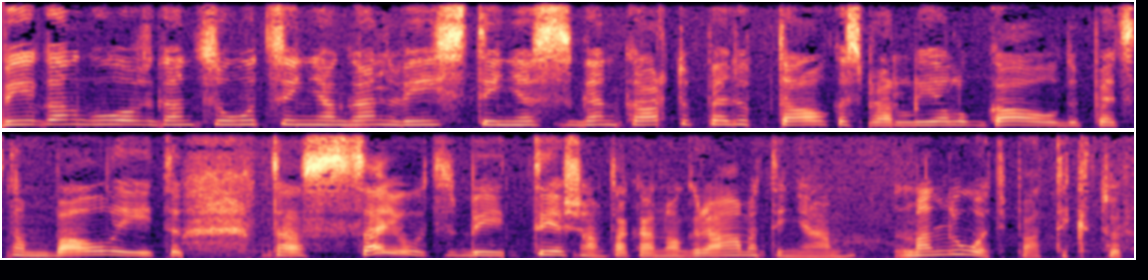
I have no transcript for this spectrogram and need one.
bija gan govs, gan cūciņa, gan vistiņas, gan kartupeļu talkas ar lielu galdu, pēc tam ballīte. Tās sajūtas bija tiešām tā kā no grāmatiņām. Man ļoti patika tur.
